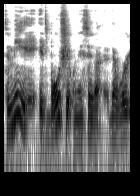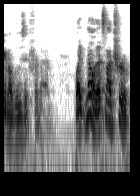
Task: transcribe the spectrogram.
to me, it's bullshit when they say that that we're going to lose it for them. Like, no, that's not true.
